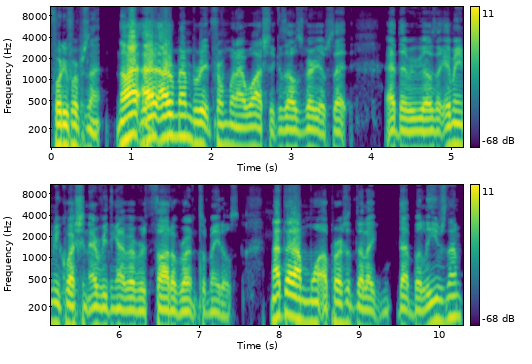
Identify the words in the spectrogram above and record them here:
44 percent. No, I, I I remember it from when I watched it because I was very upset at the review. I was like, it made me question everything I've ever thought of Rotten Tomatoes. Not that I'm a person that like that believes them,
